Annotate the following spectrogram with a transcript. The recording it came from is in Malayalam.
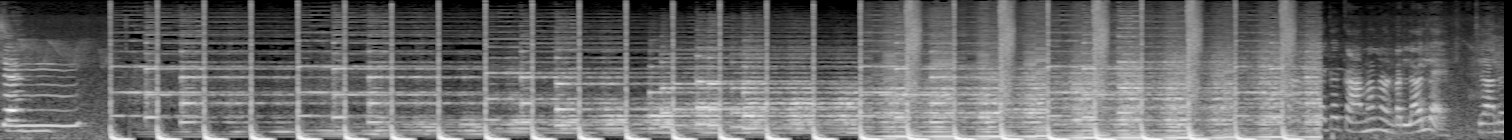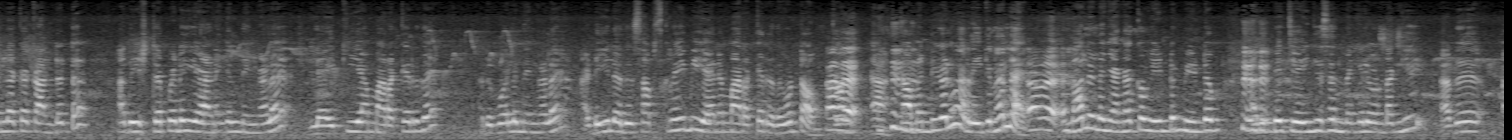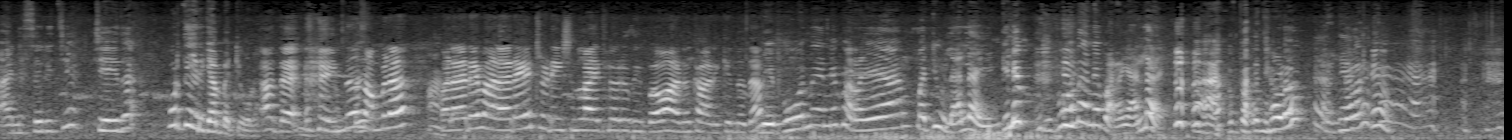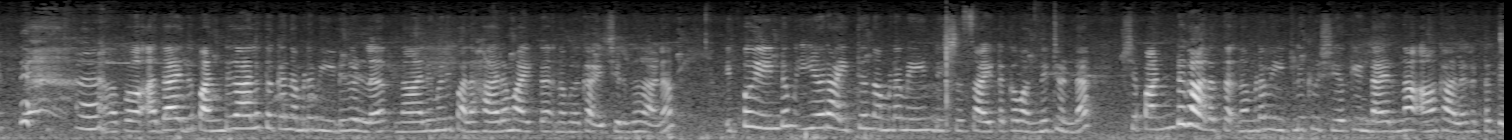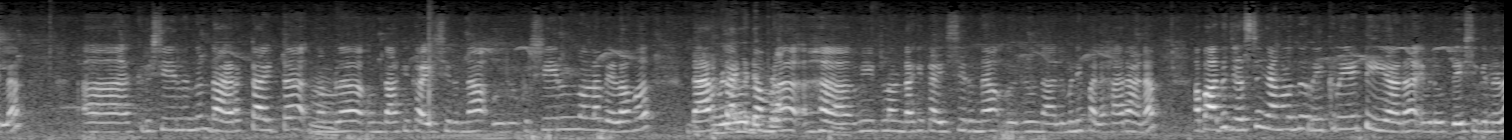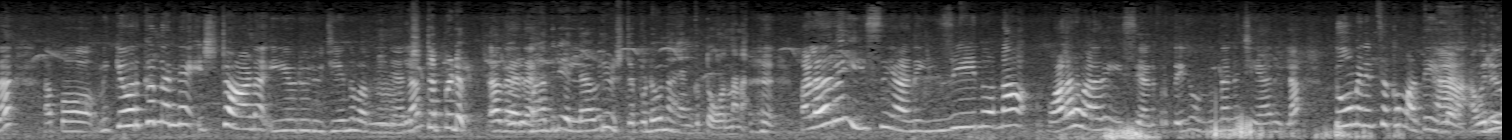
കിച്ചൺ ചാനലൊക്കെ കണ്ടിട്ട് അത് ഇഷ്ടപ്പെടുകയാണെങ്കിൽ നിങ്ങൾ ലൈക്ക് ചെയ്യാൻ മറക്കരുത്. അതുപോലെ നിങ്ങൾ അടിയിൽ അത് സബ്സ്ക്രൈബ് ചെയ്യാനും മറക്കരുത് കേട്ടോ. കമന്റുകളും അറിയിക്കണം അല്ലേ? എന്നാലല്ലേ ഞങ്ങൾക്ക് വീണ്ടും വീണ്ടും അതിന്റെ ചേഞ്ചസ് എന്തെങ്കിലും ഉണ്ടെങ്കിൽ അത് അനുസരിച്ച് ചെയ്ത് പൂർത്തീകരിക്കാൻ പറ്റുള്ളൂ. അതെ. ഇന്ന് നമ്മൾ വളരെ വളരെ ട്രഡീഷണൽ ആയിട്ടുള്ള ഒരു വിഭവമാണ് കാണിക്കുന്നത്. വിഭവം എന്ന് തന്നെ പറയാൻ പറ്റൂല അല്ല? എങ്കിലും വിഭവം തന്നെ പറയാം അല്ലേ? പറഞ്ഞോളൂ പറഞ്ഞോളൂ. അപ്പൊ അതായത് പണ്ട് കാലത്തൊക്കെ നമ്മുടെ വീടുകളിൽ നാലുമണി പലഹാരമായിട്ട് നമ്മൾ കഴിച്ചിരുന്നതാണ്. ഇപ്പൊ വീണ്ടും ഈ ഒരു ഐറ്റം നമ്മുടെ മെയിൻ ഡിഷസ് ആയിട്ടൊക്കെ വന്നിട്ടുണ്ട്. പക്ഷെ പണ്ട് കാലത്ത് നമ്മുടെ വീട്ടിൽ കൃഷിയൊക്കെ ഉണ്ടായിരുന്ന ആ കാലഘട്ടത്തിൽ കൃഷിയിൽ നിന്നും ഡയറക്റ്റ് ആയിട്ട് നമ്മൾ ഉണ്ടാക്കി കഴിച്ചിരുന്ന ഒരു കൃഷിയിൽ നിന്നുള്ള വിളവ് ഡയറക്റ്റ് ആയിട്ട് നമ്മൾ വീട്ടിലുണ്ടാക്കി കഴിച്ചിരുന്ന ഒരു നാലുമണി പലഹാരമാണ് അപ്പൊ അത് ജസ്റ്റ് ഞങ്ങളൊന്ന് റീക്രിയേറ്റ് ചെയ്യാണ് ഇവിടെ ഉദ്ദേശിക്കുന്നത്. അപ്പോ മിക്കവർക്കും തന്നെ ഇഷ്ടമാണ് ഈ ഒരു രുചി എന്ന് പറഞ്ഞു കഴിഞ്ഞാൽ ഇഷ്ടപ്പെടും. ഒരുമാതിരി എല്ലാവരും ഇഷ്ടപ്പെടും ഞങ്ങൾക്ക് തോന്നണം. വളരെ ഈസിയാണ് ഈസി എന്ന് പറഞ്ഞാൽ വളരെ വളരെ ഈസിയാണ് പ്രത്യേകിച്ച് ഒന്നും തന്നെ ചെയ്യാനില്ല. ടു മിനിറ്റ്സ് ഒക്കെ ആ, ഒരു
